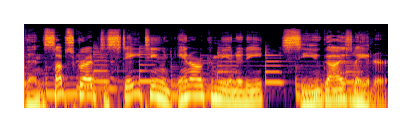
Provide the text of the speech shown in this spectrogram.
then subscribe to stay tuned in our community. See you guys later.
